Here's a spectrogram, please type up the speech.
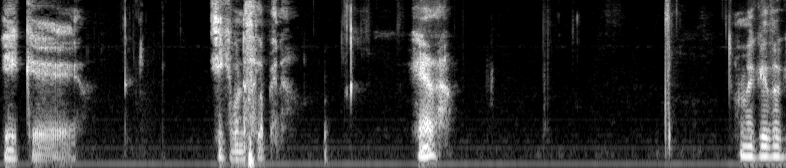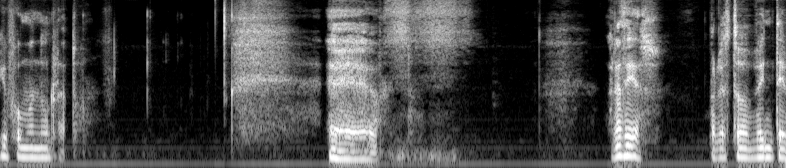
y que, y que merece la pena. Y nada. Me quedo aquí fumando un rato. Eh, gracias por estos 20,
